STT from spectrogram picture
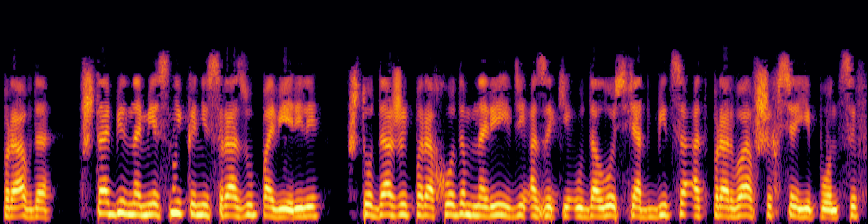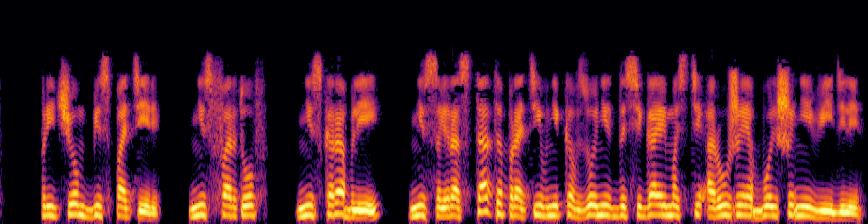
Правда, в штабе наместника не сразу поверили, что даже пароходам на рейде Азаки удалось отбиться от прорвавшихся японцев, причем без потерь. Ни с фортов, ни с кораблей, ни с аэростата противника в зоне досягаемости оружия больше не видели.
